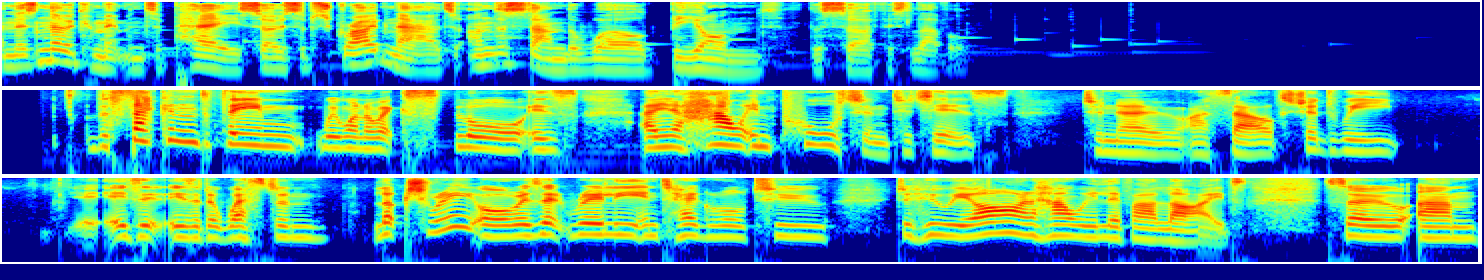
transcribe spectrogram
and there's no commitment to pay, so subscribe now to understand the world beyond the surface level. The second theme we want to explore is uh, you know, how important it is to know ourselves. Should we, is it, is it a Western luxury or is it really integral to, to who we are and how we live our lives? So, um,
